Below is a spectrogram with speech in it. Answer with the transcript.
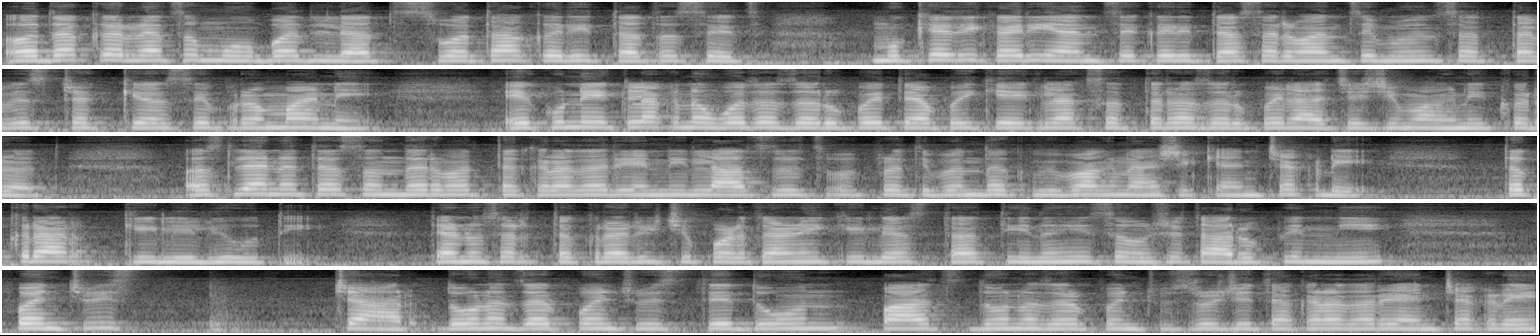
अदा करण्याचा मोबदल्यात स्वतःकरिता तसेच मुख्याधिकारी यांचेकरिता सर्वांचे मिळून सत्तावीस टक्के असे प्रमाणे एकूण एक लाख नव्वद हजार रुपये त्यापैकी एक लाख सत्तर हजार रुपये लाचेची मागणी करत असल्यानं त्या संदर्भात तक्रारदार यांनी लाचलुचपत प्रतिबंधक विभाग नाशिक यांच्याकडे तक्रार केलेली होती. त्यानुसार तक्रारीची पडताळणी केली असता तीनही संशयित आरोपींनी पंचवीस चार दोन हजार पंचवीस ते दोन पाच दोन हजार पंचवीस रोजी तक्रारदार यांच्याकडे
